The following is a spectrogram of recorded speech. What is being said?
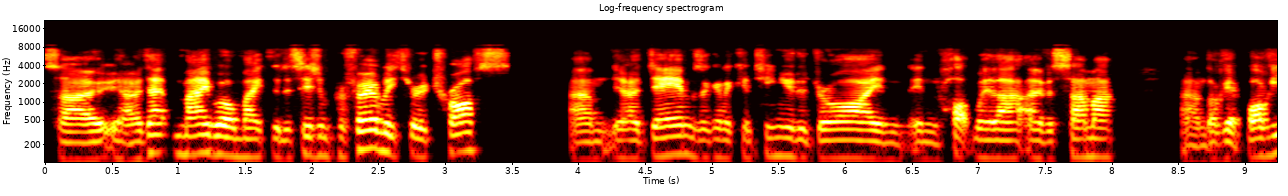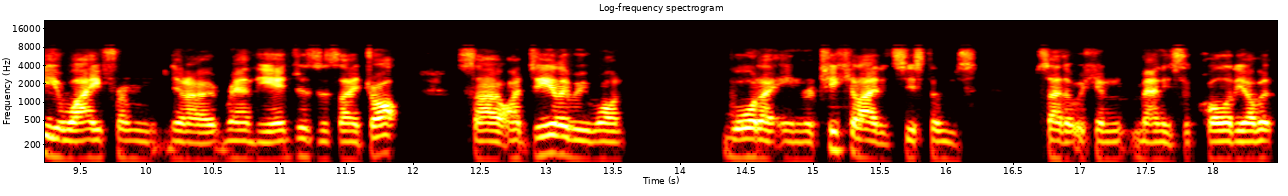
So, you know, that may well make the decision, preferably through troughs. Um, you know, dams are going to continue to dry in, in hot weather over summer. Um, they'll get boggy away from, you know, around the edges as they drop. So ideally we want water in reticulated systems so that we can manage the quality of it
